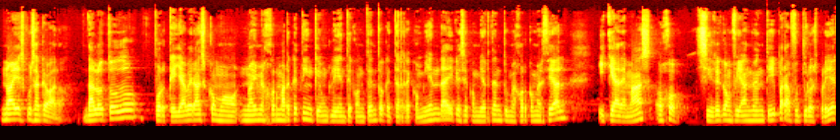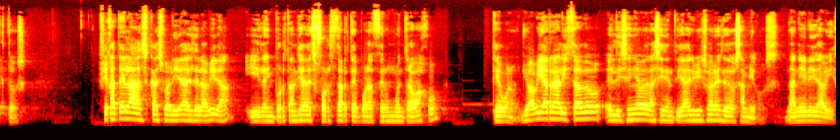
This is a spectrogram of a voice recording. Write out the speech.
No hay excusa que valga. Dalo todo porque ya verás como no hay mejor marketing que un cliente contento que te recomienda y que se convierte en tu mejor comercial y que además, ojo, sigue confiando en ti para futuros proyectos. Fíjate las casualidades de la vida y la importancia de esforzarte por hacer un buen trabajo, que bueno, yo había realizado el diseño de las identidades visuales de dos amigos, Daniel y David.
